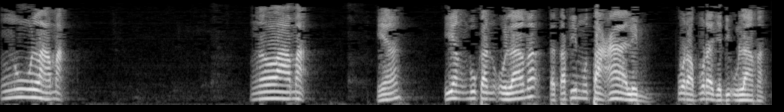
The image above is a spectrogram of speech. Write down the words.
ngulama ngelama ya yang bukan ulama tetapi muta'alim pura-pura jadi ulama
